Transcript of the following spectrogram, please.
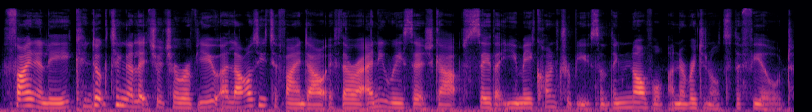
Finally, conducting a literature review allows you to find out if there are any research gaps so that you may contribute something novel and original to the field.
